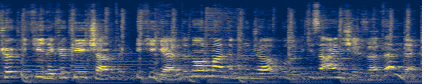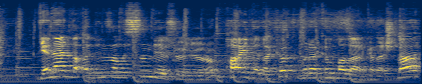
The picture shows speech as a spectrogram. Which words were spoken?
Kök 2 ile kök 2'yi çarptık. 2 geldi. Normalde bunun cevabı budur. İkisi aynı şey zaten de. Genelde adınız alışsın diye söylüyorum. Payda da kök bırakılmaz arkadaşlar.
